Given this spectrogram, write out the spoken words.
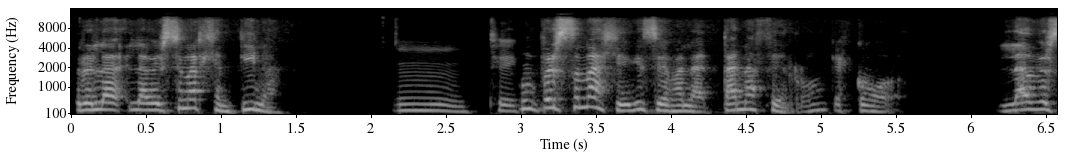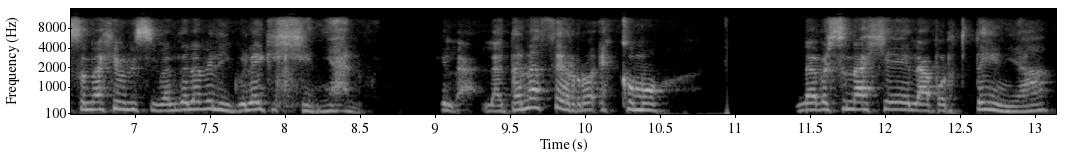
pero la, la versión argentina. Mm, sí. Un personaje que se llama la Tana Ferro, que es como la personaje principal de la película y que es genial. Que la, la Tana Ferro es como la personaje, la porteña,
